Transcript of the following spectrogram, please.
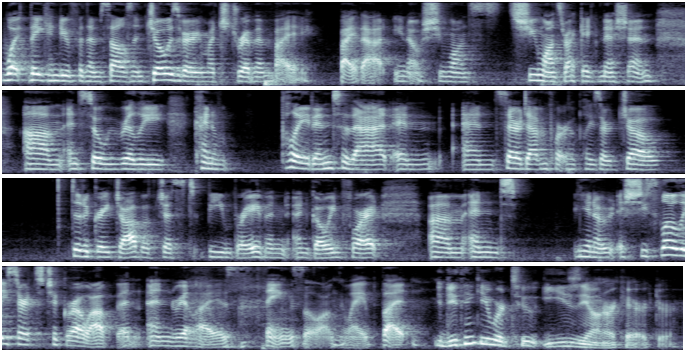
what they can do for themselves. And jo is very much driven by by that. You know she wants she wants recognition. Um, and so we really kind of played into that. And and sarah davenport who plays our jo did a great job of just being brave and, and going for it. Um, and you know, she slowly starts to grow up and, and realize things along the way. But Do you think you were too easy on our character?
